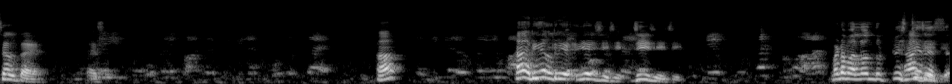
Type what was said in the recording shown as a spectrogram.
चलता है ऐसा हाँ हाँ रियल रियल ये जी जी जी जी जी ಮೇಡಮ್ ಅಲ್ಲೊಂದು ಟ್ವಿಸ್ಟ್ ಹಾ, ಇದೆ ಜಿ, ಜಿ, ಜಿ.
